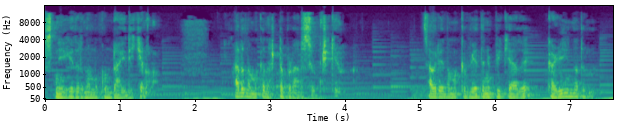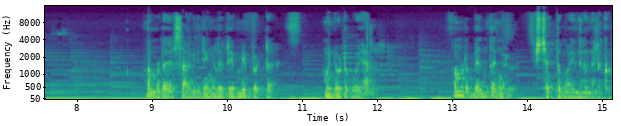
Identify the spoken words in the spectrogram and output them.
സ്നേഹിതർ നമുക്കുണ്ടായിരിക്കണം. അത് നമുക്ക് നഷ്ടപ്പെടാതെ സൂക്ഷിക്കും. അവരെ നമുക്ക് വേദനിപ്പിക്കാതെ കഴിയുന്നതും നമ്മുടെ സാഹചര്യങ്ങളിൽ രമ്യപ്പെട്ട് മുന്നോട്ട് പോയാൽ നമ്മുടെ ബന്ധങ്ങൾ ശക്തമായി നിലനിൽക്കും.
